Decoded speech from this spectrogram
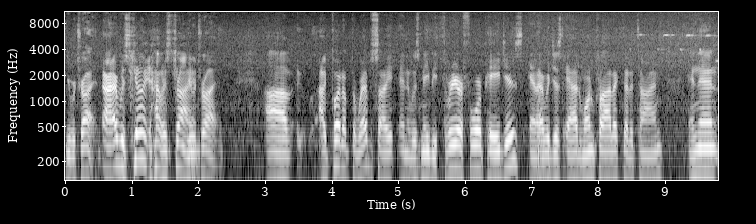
You were trying. I was going. I was trying. You were trying. uh, I put up the website and it was maybe three or four pages, and I would just add one product at a time. And then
